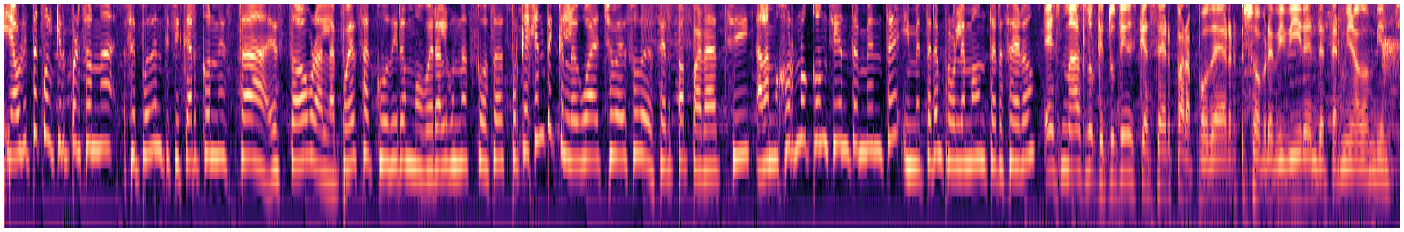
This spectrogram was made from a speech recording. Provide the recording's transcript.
y ahorita cualquier persona se puede identificar con esta, esta obra, la puede sacudir o mover algunas cosas, porque hay gente que luego ha hecho eso de ser paparazzi, a lo mejor no conscientemente y meter en problema a un tercero. Es más lo que tú tienes que hacer para poder sobrevivir en determinado ambiente.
